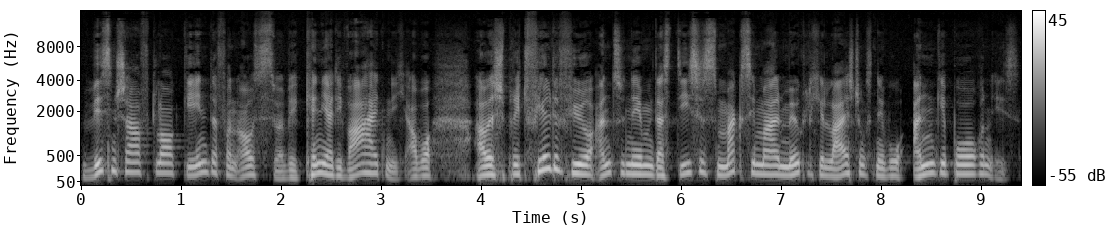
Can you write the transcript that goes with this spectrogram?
Wissenschaftler gehen davon aus, wir kennen ja die Wahrheit nicht, aber, aber es spricht viel dafür anzunehmen, dass dieses maximal mögliche Leistungsniveau angeboren ist.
